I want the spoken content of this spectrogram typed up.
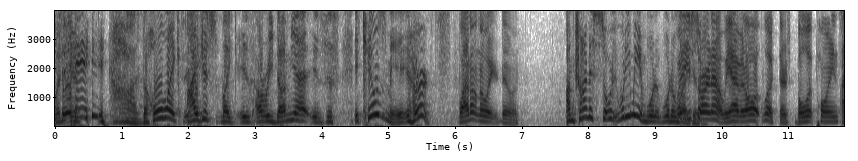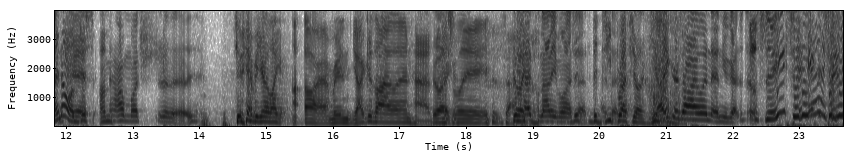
See, would you? see. God, the whole like I just like is are we done yet? Is just it kills me. It hurts. Well, I don't know what you're doing. I'm trying to sort. What do you mean? What what am What I are you doing? sorting out? We have it all. Look, there's bullet points. I and know, I'm shit. just- I'm- How much? Uh, Yeah, but you're like, uh, all right. I'm reading Yikers Island has You're like- actually. You're like, that's not even what I the, said. the deep said, breath. You're like Yikers Island, and you guys. See, see, see,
